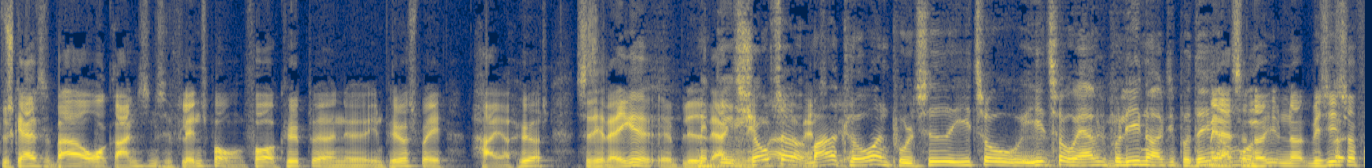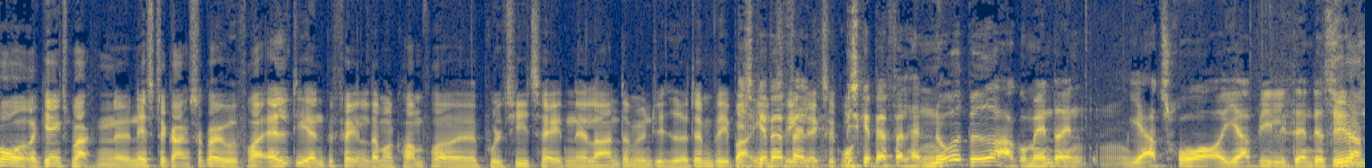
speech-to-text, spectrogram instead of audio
du skal altså bare over grænsen til Flensborg for at købe en, øh, en peberspray, har jeg hørt. Så det er da ikke øh, blevet Men det er sjovt, så meget klogere end politiet. I to, I to er vel på lige nøjagtigt på det Men her altså, når, når, hvis I så får regeringsmagten øh, næste gang, så går jeg ud fra, alle de anbefalinger, der må komme fra øh, politietaten eller andre myndigheder, dem vil I bare vi skal, i hvert fald, vi skal i hvert fald have noget bedre argumenter, end jeg tror, og jeg vil i den der situation.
